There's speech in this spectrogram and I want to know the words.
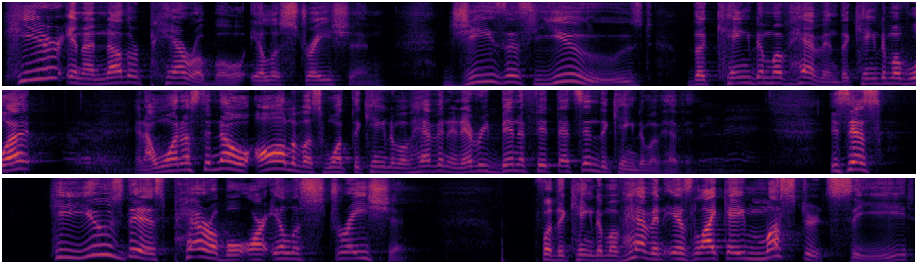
Here in another parable illustration, Jesus used the kingdom of heaven. The kingdom of what? And I want us to know all of us want the kingdom of heaven and every benefit that's in the kingdom of heaven. Amen. He says, He used this parable or illustration for the kingdom of heaven is like a mustard seed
